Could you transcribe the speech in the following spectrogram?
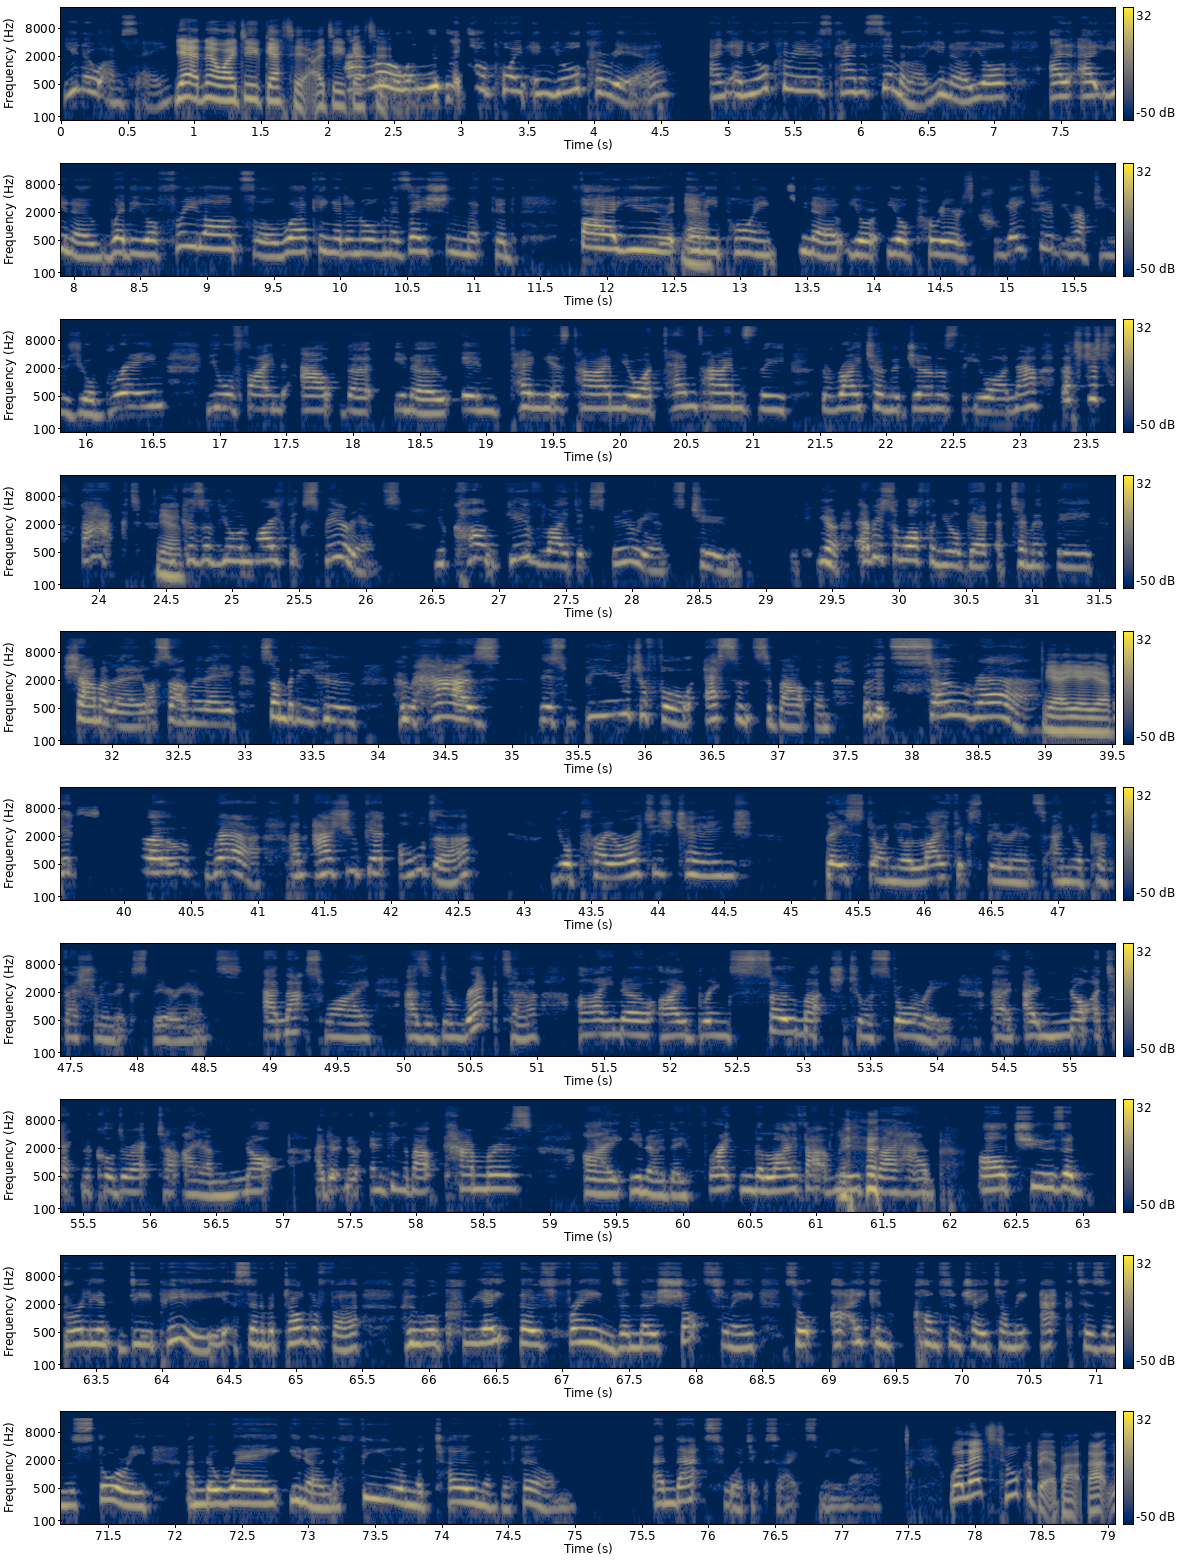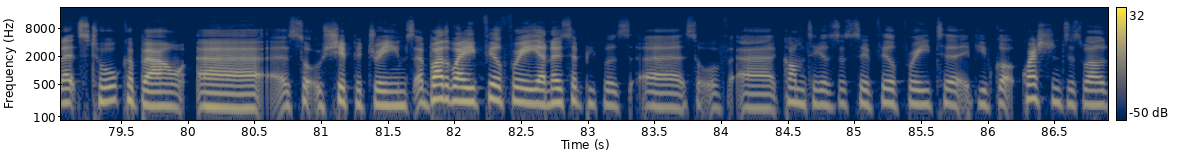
you know what I'm saying? Yeah, no, I do get it. I do And get it. Laura, when you get to a point in your career, and, and your career is kind of similar, you know, you're, I, I, you know, whether you're freelance or working at an organization that could fire you at Yeah. any point, you know, your your career is creative. You have to use your brain. You will find out that, you know, in ten years' time, you are ten times the the writer and the journalist that you are now. That's just fact Yeah. because of your life experience. You can't give life experience to you know, every so often you'll get a Timothée Chalamet or somebody, somebody who who has this beautiful essence about them, but it's so rare. Yeah, yeah, yeah. It's so rare. And as you get older, your priorities change based on your life experience and your professional experience. And that's why, as a director, I know I bring so much to a story. I, I'm not a technical director. I am not, I don't know anything about cameras. I, you know, they frighten the life out of me, but I have, I'll choose a brilliant DP, cinematographer, who will create those frames and those shots for me so I can concentrate on the actors and the story and the way, you know, and the feel and the tone of the film. And that's what excites me now. Well, let's talk a bit about that. Let's talk about uh, sort of ship of dreams. And by the way, feel free. I know some people's uh, sort of uh, commenting, so feel free to if you've got questions as well,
